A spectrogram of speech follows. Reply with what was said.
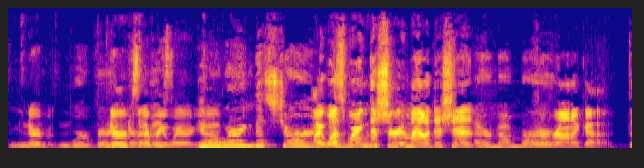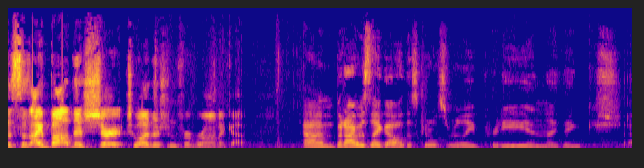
Nerve, we're very nerves nervous. everywhere. You were wearing this shirt. I was wearing this shirt in my audition I remember. for Veronica. This is I bought this shirt to audition for Veronica. Um, but I was like, oh, this girl's really pretty, and I think. Uh,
